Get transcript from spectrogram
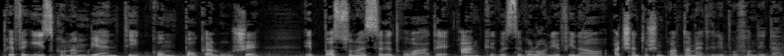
preferiscono ambienti con poca luce e possono essere trovate anche queste colonie fino a 150 metri di profondità.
